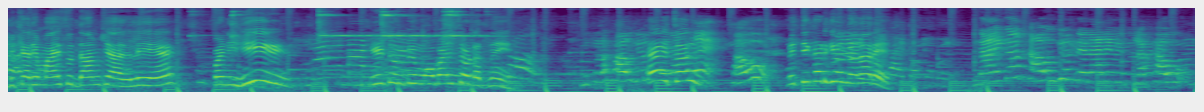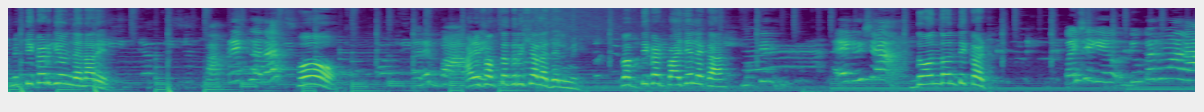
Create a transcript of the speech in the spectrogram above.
बिचारी माई सुद्धा आमची आलेली आहे. पण ही ही टुंपी मोबाईल सोडत नाही. ए, चल. मी तिकट घेऊन देणार आहे. मी तिकट घेऊन देणार आहे. हो. अरे फक्त ग्रीषाला देईल मी. बघ तिकट पाहिजे का? दोन दोन तिकट पैसे घेऊ देऊ का तुम्हाला?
